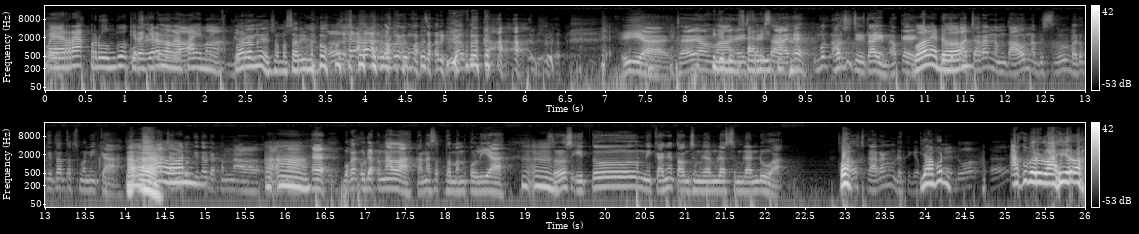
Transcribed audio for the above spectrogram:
Perak, perunggu, kira-kira Saya mau ngapain lama. nih? Barang ya sama Sarina. Bareng Mas Arina bukan. Iya, saya sama Gedung istri saya. Eh, harus diceritain. Oke. Boleh Itu dong. pacaran 6 tahun habis itu baru kita terus menikah. Ah, ah. Pacaran Tahun. pun kita udah kenal lama. Ah, Eh, bukan udah kenal lah karena teman kuliah. Terus itu nikahnya tahun 1992. Wah. Kalau sekarang udah 30 Ya ampun. eh, dua- eh, Aku baru lahir, Om.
